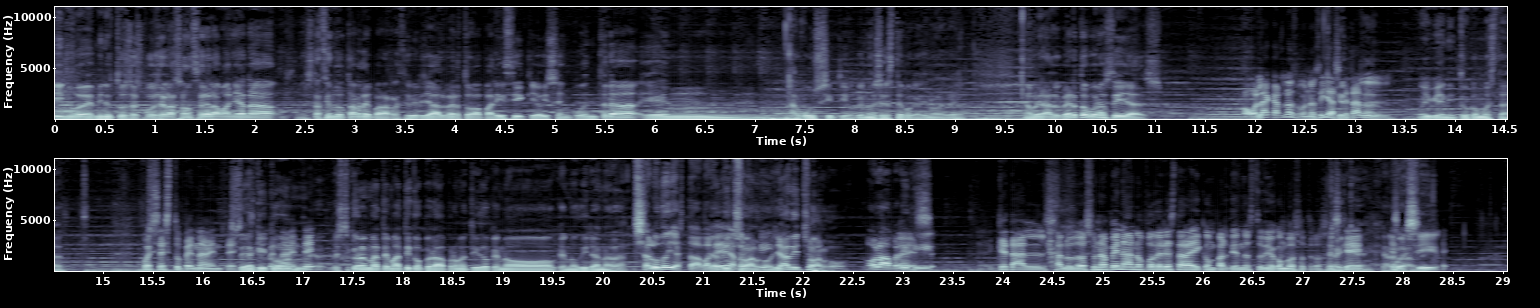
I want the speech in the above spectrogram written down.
29 minutos después de las 11 de la mañana, está haciendo tarde para recibir ya a Alberto Aparici, que hoy se encuentra en algún sitio, que no es este porque aquí no le veo. A ver, Alberto, buenos días. Hola Carlos, buenos días, ¿qué, tal? Muy bien, ¿y tú cómo estás? Pues estupendamente. Estoy aquí Con, estoy con el matemático, pero ha prometido que no, que no dirá nada. Saludo y ya está, ¿vale? Ya ha dicho algo, ya ha dicho algo. Hola, Aparici. Pues, ¿Qué tal? Saludos. Una pena no poder estar ahí compartiendo estudio con vosotros. Es que, pues sí.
